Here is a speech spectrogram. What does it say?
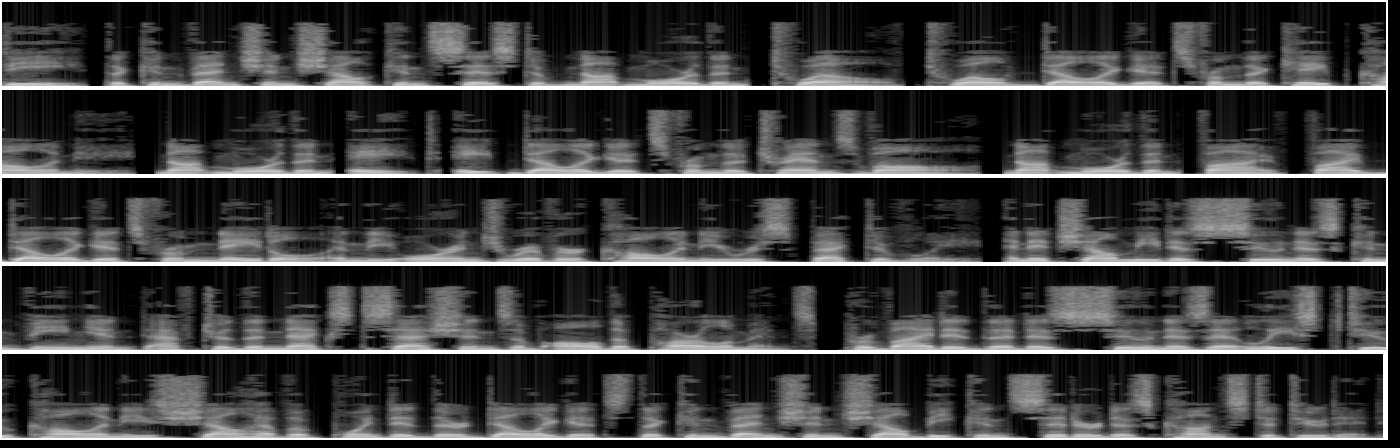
D. The convention shall consist of not more than 12, 12 delegates from the Cape Colony, not more than 8, 8 delegates from the Transvaal, not more than 5, 5 delegates from Natal and the Orange River Colony respectively respectively, and it shall meet as soon as convenient after the next sessions of all the parliaments, provided that as soon as at least two colonies shall have appointed their delegates the convention shall be considered as constituted,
